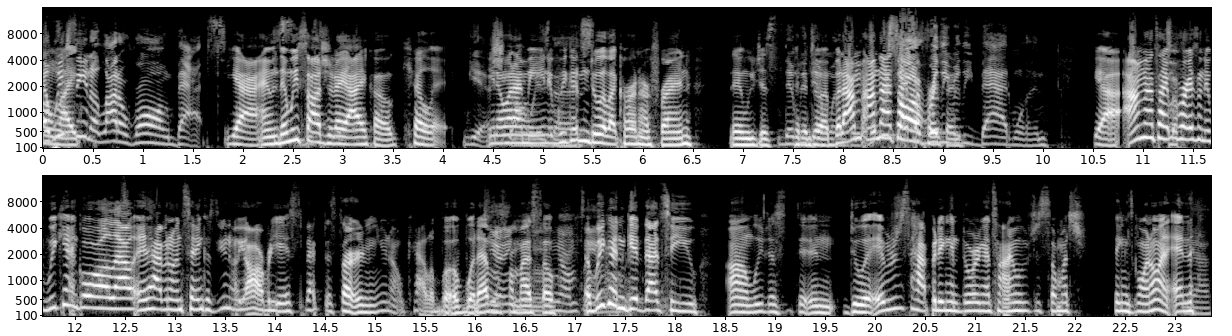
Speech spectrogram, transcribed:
And we've like, seen a lot of wrong Baps. yeah, and then we saw Jhené Aiko kill it. Yeah, you know what I mean. If we couldn't do it like her and her friend, then we just Then couldn't do it. But I'm I'm not saw a really really bad one. Yeah, I'm not type of person. If we can't go all out and have it on ten, because you know y'all already expect a certain you know caliber of whatever Yeah, from us. So you know if we couldn't give that to you, um, we just didn't do it. It was just happening and during a time it was just so much things going on, and Yeah.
